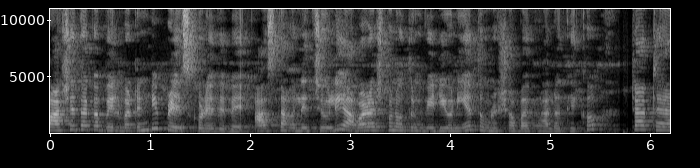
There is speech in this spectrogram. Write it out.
পাশে থাকা বেল বাটনটি প্রেস করে দেবে। আজ তাহলে চলি। আবার আসব নতুন ভিডিও নিয়ে। তোমরা সবাই ভালো থেকো। টাটা!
